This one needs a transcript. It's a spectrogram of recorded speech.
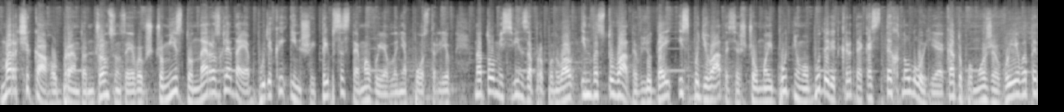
Мер Чикаго Брендон Джонсон заявив, що місто не розглядає будь-який інший тип системи виявлення пострілів. Натомість він запропонував інвестувати в людей і сподіватися, що в майбутньому буде відкрита якась технологія, яка допоможе виявити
